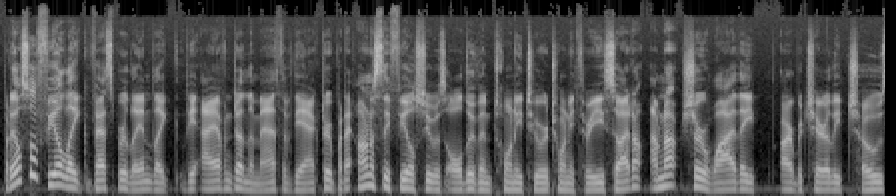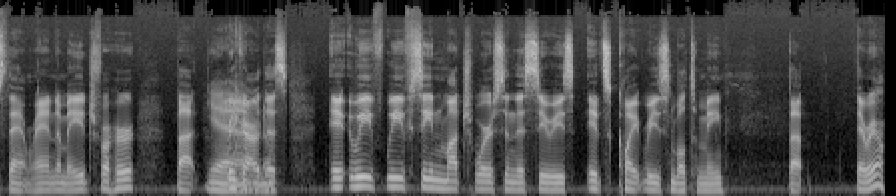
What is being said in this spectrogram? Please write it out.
but i also feel like vesper lynd like the i haven't done the math of the actor but i honestly feel she was older than 22 or 23 so i don't i'm not sure why they arbitrarily chose that random age for her but Yeah, I don't know. regardless it, we've we've seen much worse in this series it's quite reasonable to me but there we are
